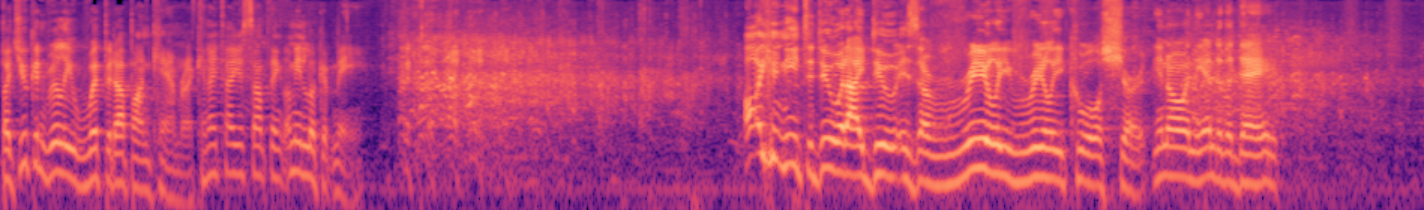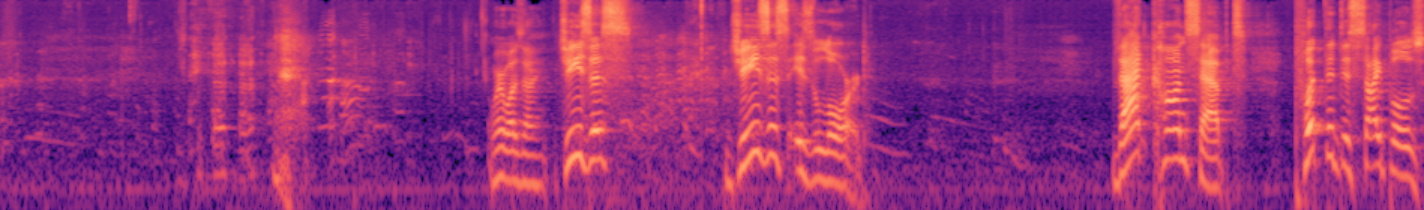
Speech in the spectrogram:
but you can really whip it up on camera. Can I tell you something? Let me look at me. All you need to do what I do is a really, really cool shirt. You know, in the end of the day, where was I? Jesus, Jesus is Lord. That concept put the disciples'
